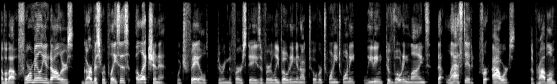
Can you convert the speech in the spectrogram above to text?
of about $4 million, GARVIS replaces ElectionNet, which failed during the first days of early voting in October 2020, leading to voting lines that lasted for hours. The problem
